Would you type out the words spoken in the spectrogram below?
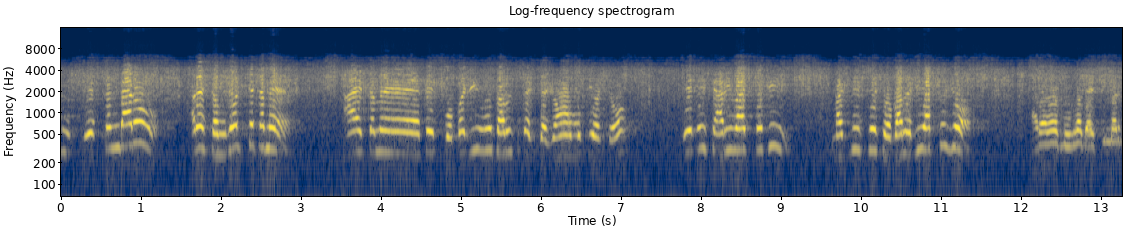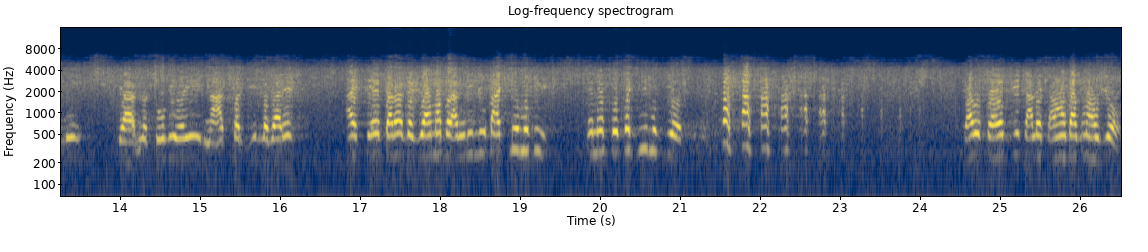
દેશકંદારો અરે સમજો છે તમે. આ તમે કઈ પોપટી હું તારું ગજવામાં મૂક્યો છો. એ કઈ સારી વાત નથી મજલિસ ને શોભા નથી આપતું જો. અરે અરે મુગા બેસી મરલી ત્યારનો તું બી નાક પર જીભ લગાડે. આ તે તારા ગજવામાં બ્રાંડીની બાટલી મૂકી, એને પોપટજી મૂક્યો તારું સહેબજી કાલે કામા બાગમાં આવજો.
